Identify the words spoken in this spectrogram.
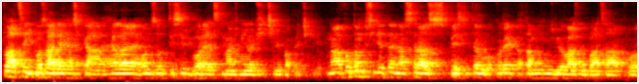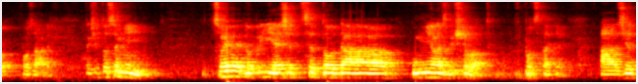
plácejí po zádech a říká, hele Honzo, ty jsi borec, máš nejlepší čili papričky. No a potom přijdete na sraz pěstitelů okurek a tam nikdo vás neplácá po, po zádech. Takže to se mění. Co je dobrý, je, že se to dá uměle zvyšovat v podstatě. A že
